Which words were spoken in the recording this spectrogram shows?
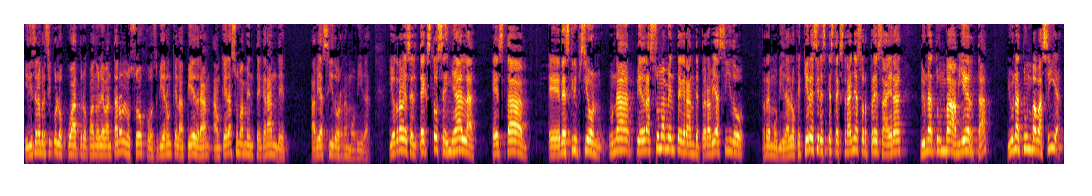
Y dice en el versículo 4, cuando levantaron los ojos, vieron que la piedra, aunque era sumamente grande, había sido removida. Y otra vez el texto señala esta eh, descripción, una piedra sumamente grande, pero había sido removida. Lo que quiere decir es que esta extraña sorpresa era de una tumba abierta y una tumba vacía.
